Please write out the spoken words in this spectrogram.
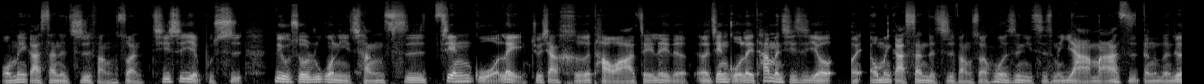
Omega 三的脂肪酸？其实也不是。例如说，如果你常吃坚果类，就像核桃啊这一类的呃坚果类，它们其实也有 Omega 三的脂肪酸。或者是你吃什么亚麻籽等等，就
